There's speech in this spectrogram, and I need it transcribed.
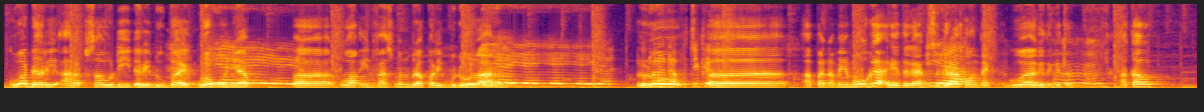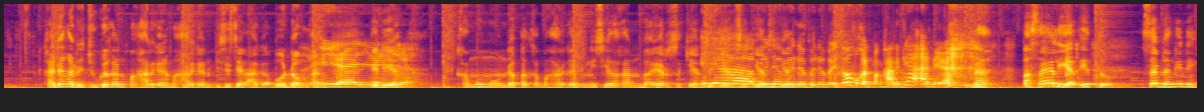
gua dari Arab Saudi dari Dubai gua Iya, punya iya, iya, iya. eh, uang investment berapa ribu dolar Iya iya iya iya iya. Gua lu eh, apa namanya mau gak gitu kan segera Iya. kontak gua gitu gitu Mm-mm. atau kadang ada juga kan penghargaan penghargaan bisnis yang agak bodong kan Iya, iya, jadi iya. ya kamu mau mendapatkan penghargaan ini silakan bayar sekian sekian Iya sekian bener sekian bener bener bener. Itu bukan penghargaan ya. Nah, pas saya lihat itu, saya bilang gini,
